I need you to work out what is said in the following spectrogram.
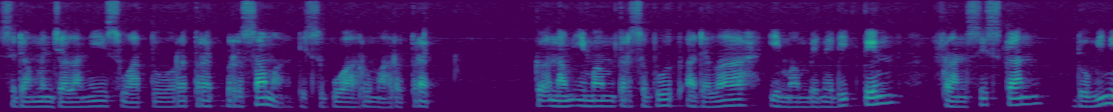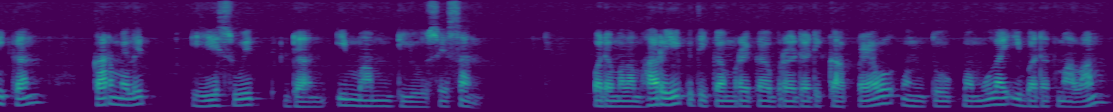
sedang menjalani suatu retret bersama di sebuah rumah retret. Keenam imam tersebut adalah Imam Benediktin, Fransiskan, Dominikan, Karmelit, Yesuit, dan Imam Diosesan. Pada malam hari ketika mereka berada di kapel untuk memulai ibadat malam,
